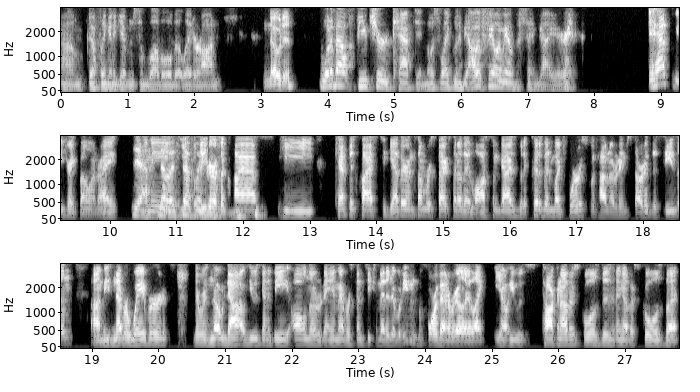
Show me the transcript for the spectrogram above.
um, definitely going to give him some love a little bit later on. Noted. What about future captain? Most likely to be. I have a feeling we have the same guy here. It has to be Drayk Bowen, right? Yeah. I mean, no, it's definitely leader Drayk. of the class. he kept this class together in some respects. I know they lost some guys, but it could have been much worse with how Notre Dame started this season. Um, he's never wavered. There was no doubt he was going to be all Notre Dame ever since he committed it. But even before that, really, like you know, he was talking to other schools, visiting other schools, but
